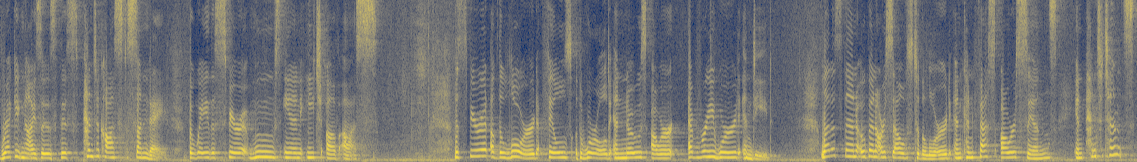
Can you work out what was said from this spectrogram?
recognizes this Pentecost Sunday, the way the Spirit moves in each of us. The Spirit of the Lord fills the world and knows our every word and deed. Let us then open ourselves to the Lord and confess our sins in penitence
